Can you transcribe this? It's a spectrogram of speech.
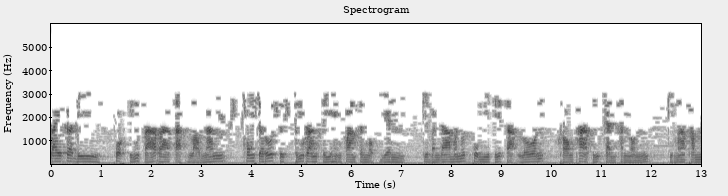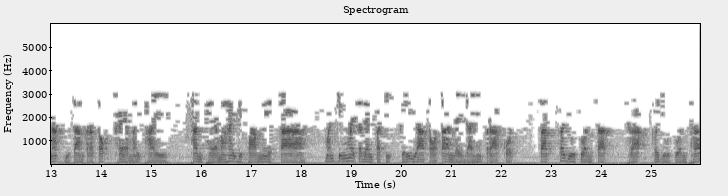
ไรก็ดี พวกสิงสาราตัดเหล่านั้น คงจะรู้สึกถึงรังสีแห่งความสงบเย็น ที่บรรดามนุษย์ผู้มีศีรษะโล้นครองผ้าสีแก่นถนน ที่มาพำนักอยู่ตามกระต๊อบแคร่ไม้ไผ่ท่านแผ่มาให้ด้วยความเมตตา มันจึงไม่แสดงปฏิกิริยาต่อต้านใด ๆ ให้ปรากฏ สัตว์ก็อยู่ส่วนสัตว์ พระก็อยู่ส่วนพระ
